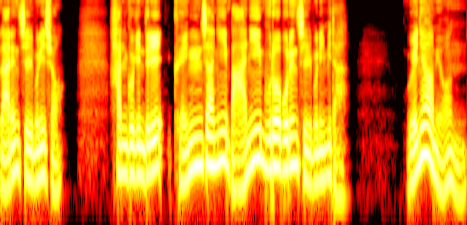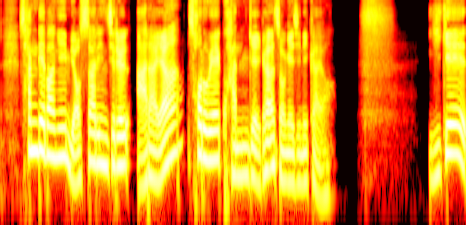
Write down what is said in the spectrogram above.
라는 질문이죠. 한국인들이 굉장히 많이 물어보는 질문입니다. 왜냐하면 상대방이 몇 살인지를 알아야 서로의 관계가 정해지니까요. 이게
